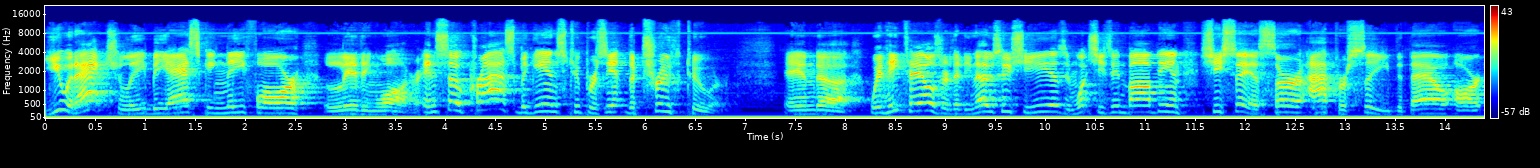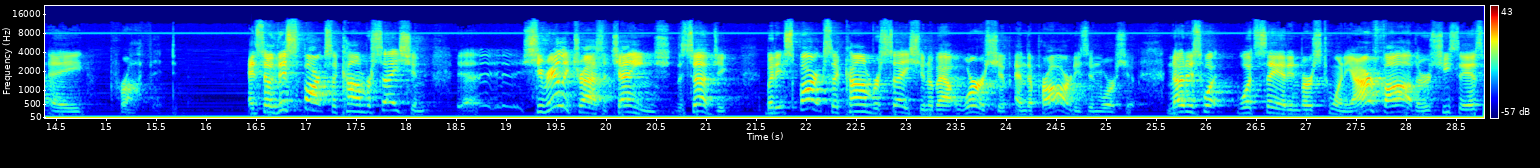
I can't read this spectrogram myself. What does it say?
you would actually be asking me for living water. And so Christ begins to present the truth to her. And uh, when he tells her that he knows who she is and what she's involved in, she says, Sir, I perceive that thou art a prophet. And so this sparks a conversation. Uh, she really tries to change the subject but it sparks a conversation about worship and the priorities in worship. Notice what, what's said in verse 20. Our fathers, she says,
